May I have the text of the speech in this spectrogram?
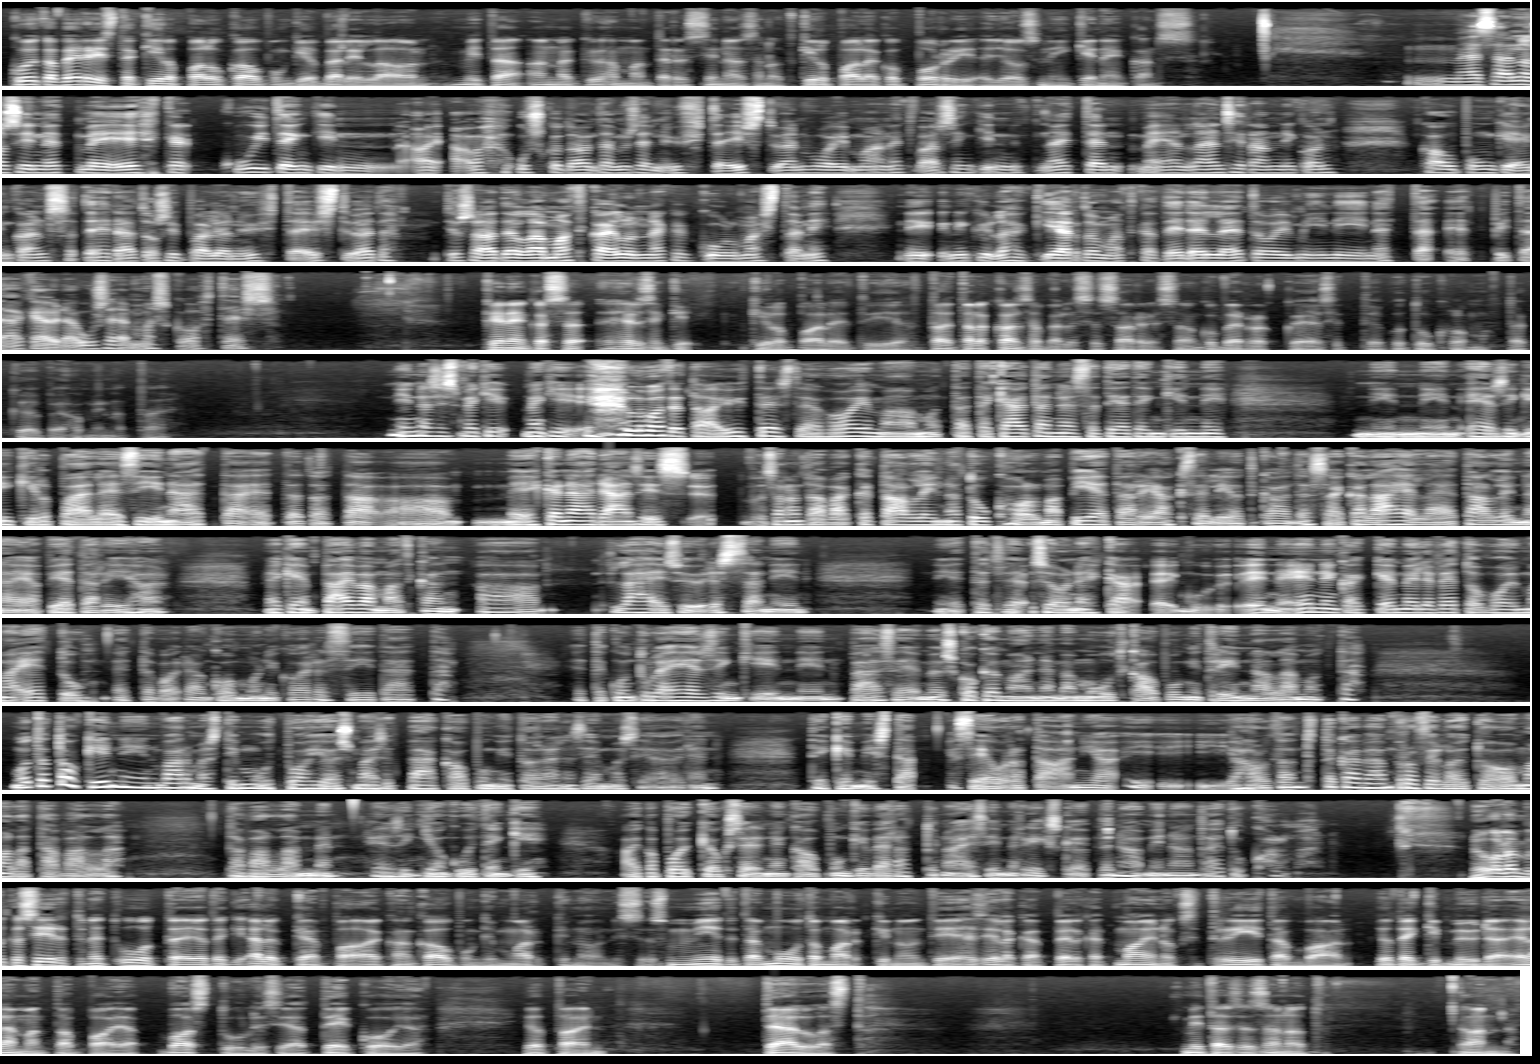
Kuinka veristä kilpailu kaupunkien välillä on? Mitä Anna Kyhämantere sinä sanot? Kilpaileeko Pori ja jos niin kenen kanssa? Mä sanoisin, että me ehkä kuitenkin uskotaan tämmöisen yhteistyön voimaan, että varsinkin nyt näiden meidän länsirannikon kaupunkien kanssa tehdään tosi paljon yhteistyötä. Jos ajatellaan matkailun näkökulmasta, niin, niin, niin kyllähän kiertomatkat edelleen toimii niin, että, että pitää käydä useammassa kohteessa. Kenen kanssa Helsinki kilpailee? Taitaa olla kansainvälisessä sarjassa. Onko verrokkoja sitten joku Tukholma tai Kööpenhamina tai niin no siis mekin, mekin luotetaan yhteistyövoimaan, mutta että käytännössä tietenkin niin, niin, niin Helsinki kilpailee siinä, että, että tota, me ehkä nähdään siis, sanotaan vaikka Tallinna, Tukholma, Pietari, Akseli, jotka on tässä aika lähellä ja Tallinna ja Pietari ihan melkein päivämatkan ää, läheisyydessä, niin, niin että se, se on ehkä ennen, kaikkea meille vetovoima etu, että voidaan kommunikoida siitä, että, että kun tulee Helsinkiin, niin pääsee myös kokemaan nämä muut kaupungit rinnalla, mutta mutta toki niin varmasti muut pohjoismaiset pääkaupungit on aina semmoisia, joiden tekemistä seurataan ja, ja halutaan totta kai vähän profiloitua omalla tavalla, tavallamme. Helsinki on kuitenkin aika poikkeuksellinen kaupunki verrattuna esimerkiksi Kööpenhaminaan tai Tukholmaan. No olemmeko siirtyneet uuteen jotenkin älykkäämpään aikaan kaupunkimarkkinoinnissa? Jos me mietitään muuta markkinointia, eihän sielläkään pelkät mainokset riitä, vaan jotenkin myydään elämäntapaa ja vastuullisia tekoja, jotain tällaista. Mitä sä sanot? Anna.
